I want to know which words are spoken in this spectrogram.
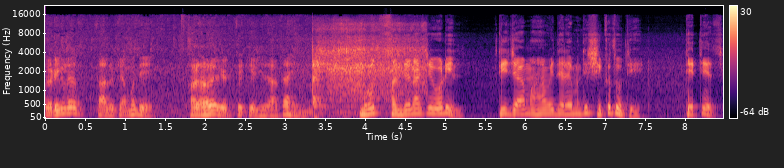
गडिंग्लज तालुक्यामध्ये हळहळ व्यक्त केली जात आहे. मृत संजनाचे वडील ती ज्या महाविद्यालयामध्ये शिकत होती तेथेच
